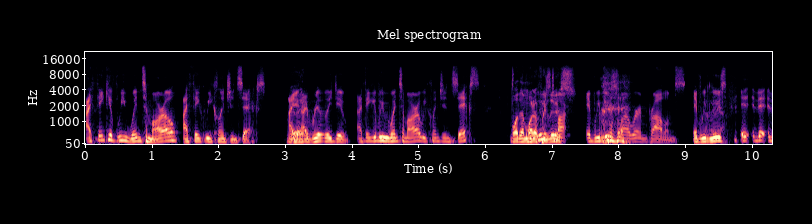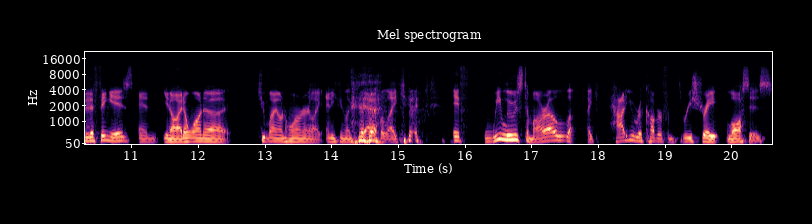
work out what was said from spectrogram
I think if we win tomorrow, I think we clinch in six. Really? I, I really do. I think if we win tomorrow, we clinch in six. Well, then what if we lose? Tomorrow, if we lose tomorrow, we're in problems. If we oh, lose, yeah. it, the, the thing is, and you know, I don't want to toot my own horn or like anything like that, but like if we lose tomorrow, like how do you recover from three straight losses?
